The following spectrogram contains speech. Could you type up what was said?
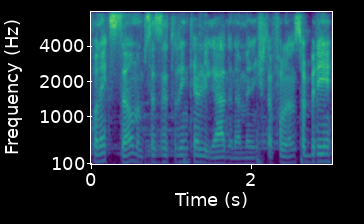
conexão, não precisa ser tudo interligado, né? Mas a gente tá falando sobre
